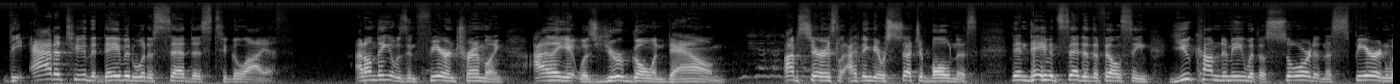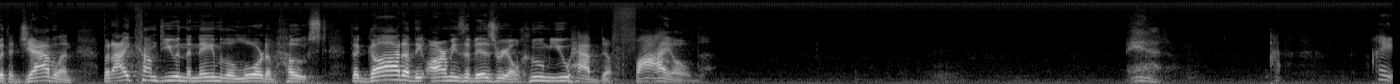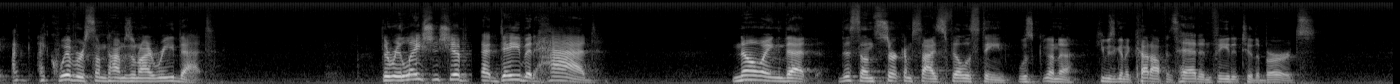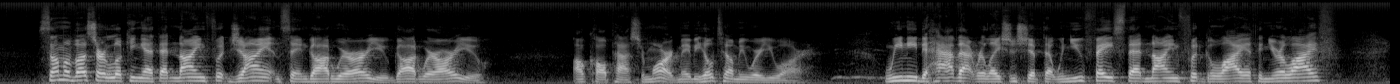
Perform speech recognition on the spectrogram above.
The attitude that David would have said this to Goliath. I don't think it was in fear and trembling. I think it was, you're going down. I'm seriously, I think there was such a boldness. Then David said to the Philistine, You come to me with a sword and a spear and with a javelin, but I come to you in the name of the Lord of hosts, the God of the armies of Israel, whom you have defiled. Man, I, I, I quiver sometimes when I read that. The relationship that David had, knowing that this uncircumcised Philistine was gonna, he was gonna cut off his head and feed it to the birds. Some of us are looking at that nine foot giant and saying, God, where are you? God, where are you? I'll call Pastor Mark. Maybe he'll tell me where you are. We need to have that relationship that when you face that nine foot Goliath in your life,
